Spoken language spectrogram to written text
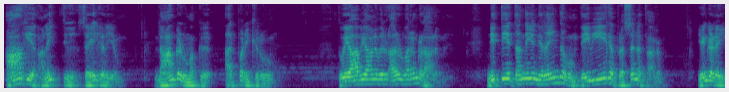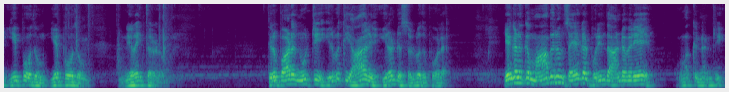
ஆகிய அனைத்து செயல்களையும் நாங்கள் உமக்கு அர்ப்பணிக்கிறோம். தூயாவியானவர் அருள் வரங்களாலும் நித்திய தந்தையின் நிறைந்தவும் தெய்வீக பிரசன்னத்தாலும் எங்களை இப்போதும் எப்போதும் நிறைத்தருளும். திருப்பாடல் நூற்றி இருபத்தி ஆறு இரண்டு சொல்வது போல எங்களுக்கு மாபெரும் செயல்கள் புரிந்த ஆண்டவரே உமக்கு நன்றி.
